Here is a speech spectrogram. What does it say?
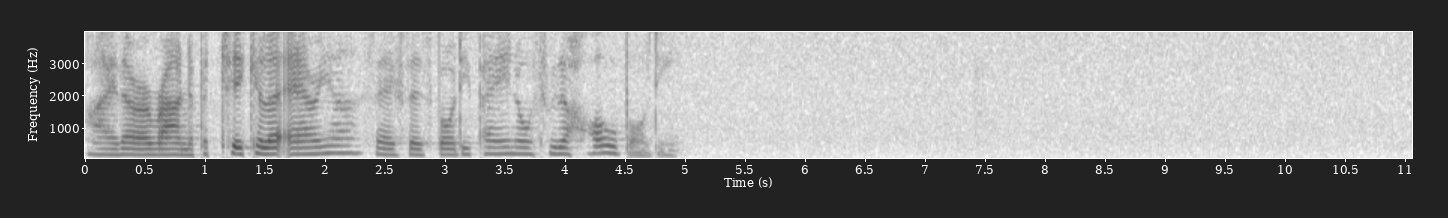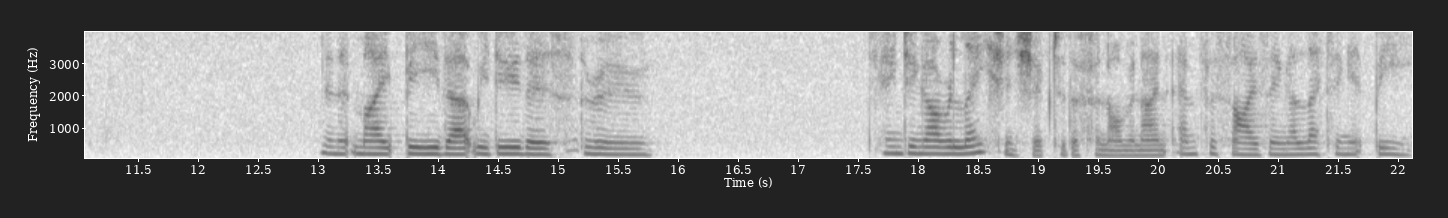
Either around a particular area, say if there's body pain, or through the whole body. And it might be that we do this through changing our relationship to the phenomena and emphasizing a letting it be.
